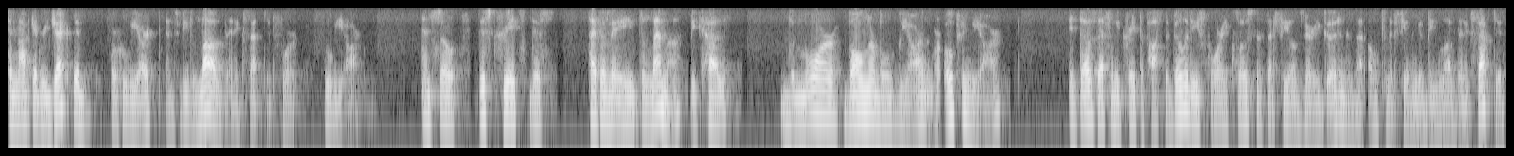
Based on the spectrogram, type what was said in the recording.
to not get rejected for who we are and to be loved and accepted for who we are. And so this creates this type of a dilemma because the more vulnerable we are, the more open we are, it does definitely create the possibility for a closeness that feels very good and is that ultimate feeling of being loved and accepted.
